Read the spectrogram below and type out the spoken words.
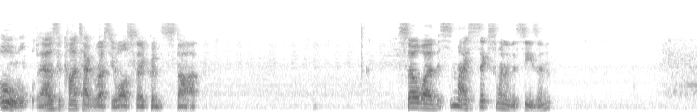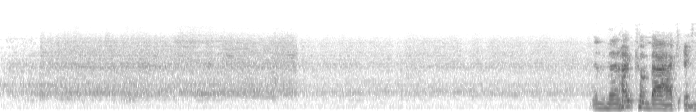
Oh, that was the contact with Rusty Wallace so I couldn't stop. So, uh, this is my sixth win of the season. And then I come back and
